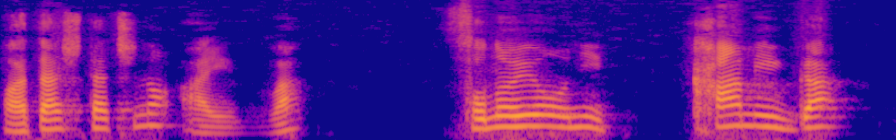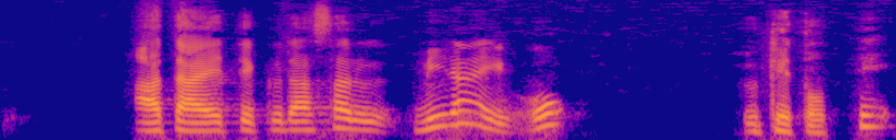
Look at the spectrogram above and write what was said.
私たちの歩みは、そのように神が与えてくださる未来を受け取って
